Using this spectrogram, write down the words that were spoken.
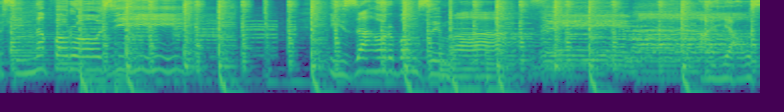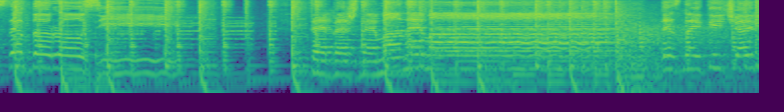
осінь на порозі, і за горбом зима. Зима. А я усе в дорозі, тебе ж нема, нема, де знайти чарівну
